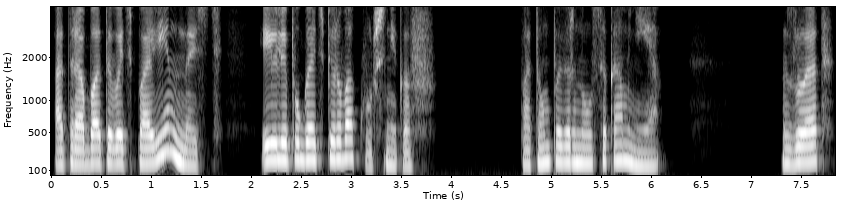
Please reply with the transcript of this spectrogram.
Отрабатывать повинность или пугать первокурсников?» Потом повернулся ко мне. «Злат»,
